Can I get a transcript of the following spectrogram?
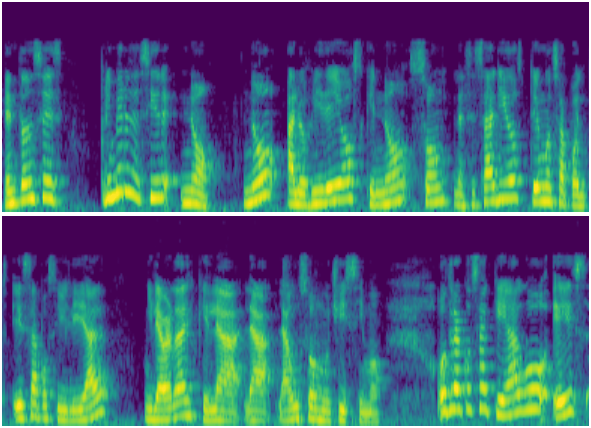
Entonces, primero decir no, no a los videos que no son necesarios, tengo esa, posibilidad y la verdad es que la, uso muchísimo. Otra cosa que hago es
